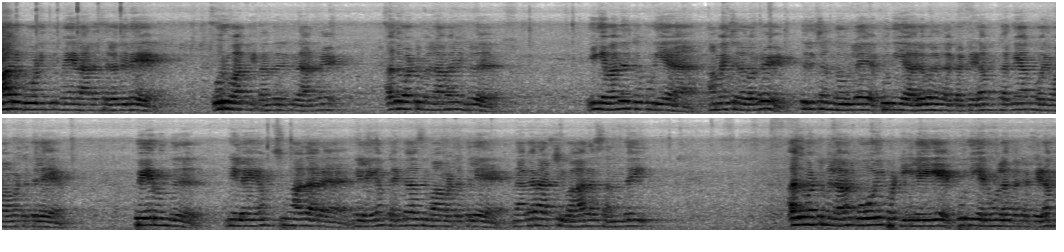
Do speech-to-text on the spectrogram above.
ஆறு கோடிக்கு மேலான செலவிலே உருவாக்கி தந்திருக்கிறார்கள். அது மட்டும் இல்லாமல் இன்று இங்க வந்திருக்கக்கூடிய அமைச்சர் அவர்கள் திருச்செந்தூர்ல புதிய அலுவலக கட்டிடம் கன்னியாகுமரி மாவட்டத்திலே பேருந்து நிலையம் சுகாதார நிலையம் தென்காசி மாவட்டத்திலே நகராட்சி வார சந்தை அது மட்டும் இல்லாமல் கோவில்பட்டியிலேயே புதிய நூலக கட்டிடம்.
